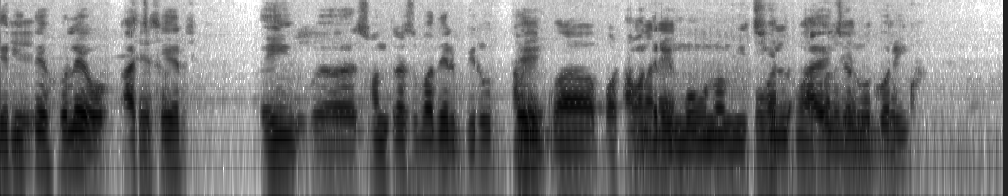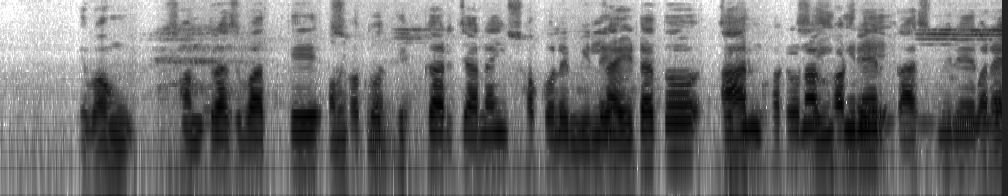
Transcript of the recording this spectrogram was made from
দেরিতে হলেও আজকের। এই সন্ত্রাসবাদের বিরুদ্ধে আমাদের এই মৌন মিছিল আয়োজন করি এবং সন্ত্রাসবাদকে। শতধিক্কার জানাই সকলে মিলে এটা তো আর ঘটনা সেই ঘটে দিনের কাশ্মীরের মানে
